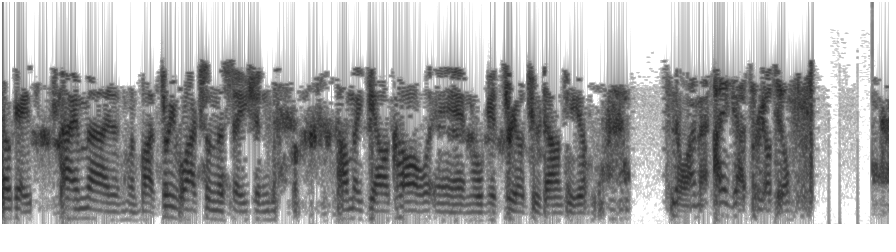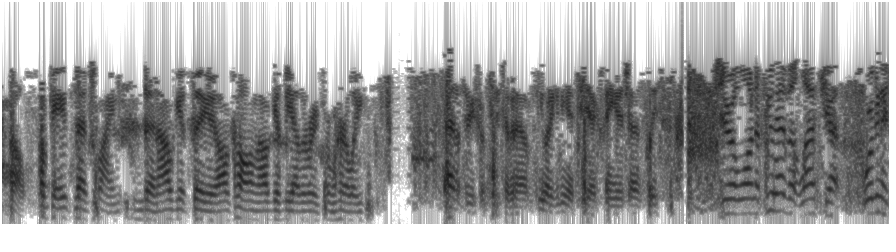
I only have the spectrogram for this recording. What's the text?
Okay, I'm uh, about three blocks from the station. I'll make the all call and we'll get 302 down to you. No, I'm I got 302. Oh, okay, that's fine. Then I'll get the I'll call and I'll get the other rig from Hurley. Adam 3 from 27 Adam. You want to give me a TX thing at a chance, please? Zero one, if you haven't left yet, we're going to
